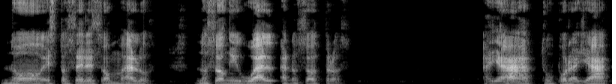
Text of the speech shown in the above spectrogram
No, estos seres son malos, no son igual a nosotros. Allá, tú por allá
